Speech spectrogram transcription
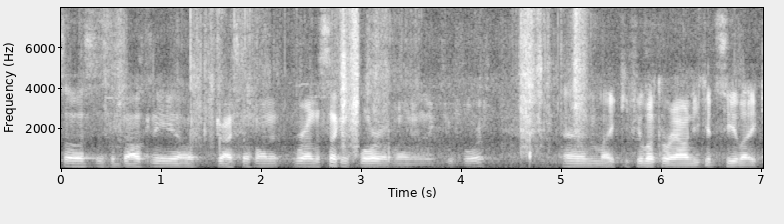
So this is the balcony, with dry stuff on it. We're on the second floor of only like two floors. And like if you look around you can see like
